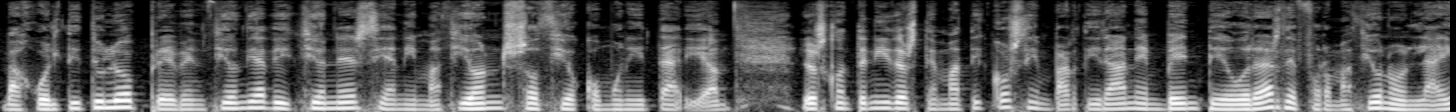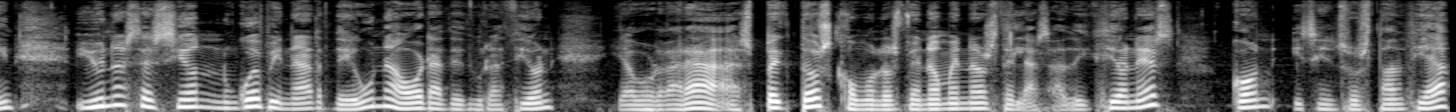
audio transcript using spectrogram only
bajo el título Prevención de Adicciones y Animación Sociocomunitaria. Los contenidos temáticos se impartirán en 20 horas de formación online y una sesión webinar de una hora de duración y abordará aspectos como los fenómenos de las adicciones, con y sin sustancia,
